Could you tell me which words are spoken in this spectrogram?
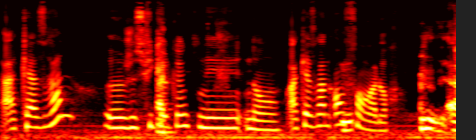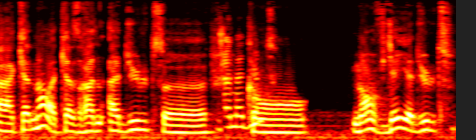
à Kazran. Euh, je suis Ah. quelqu'un qui n'est non. À Kazran enfant alors. À non, à Kazran adulte, euh, jeune adulte quand non vieil adulte,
